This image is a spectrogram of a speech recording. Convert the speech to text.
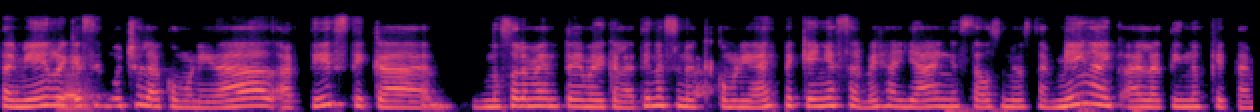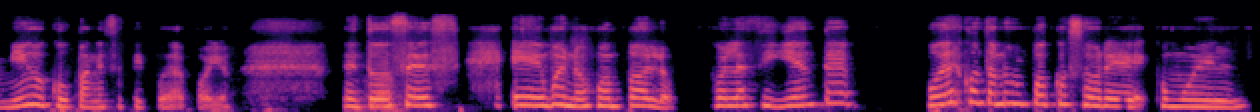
también enriquece mucho la comunidad artística, no solamente de América Latina, sino que comunidades pequeñas, tal vez allá en Estados Unidos también hay, latinos que también ocupan ese tipo de apoyo. Entonces, eh, bueno, Juan Pablo, con la siguiente, ¿puedes contarnos un poco sobre como el,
